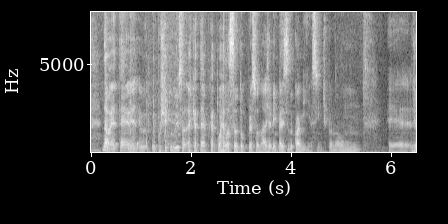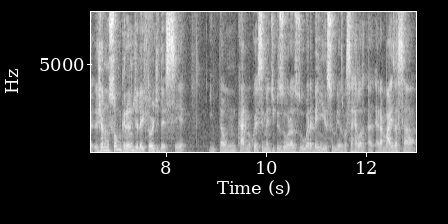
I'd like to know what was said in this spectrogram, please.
não, é até. Eu, eu, puxei tudo isso, acho que até porque a tua relação com o personagem é bem parecida com a minha, assim, tipo, eu não. É, eu já não sou um grande leitor de DC, então, cara, meu conhecimento de Besouro Azul era bem isso mesmo, essa, era mais essa,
